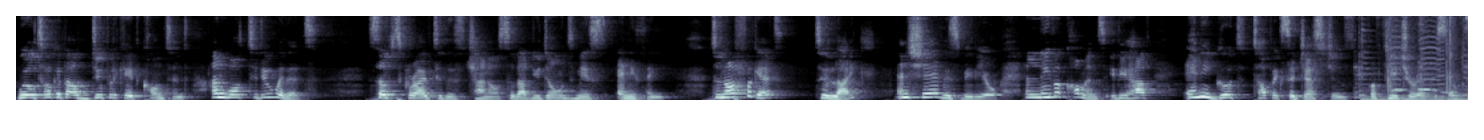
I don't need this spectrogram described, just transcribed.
we'll talk about duplicate content and what to do with it. Subscribe to this channel so that you don't miss anything. Do not forget to like and share this video and leave a comment if you have any good topic suggestions for future episodes.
